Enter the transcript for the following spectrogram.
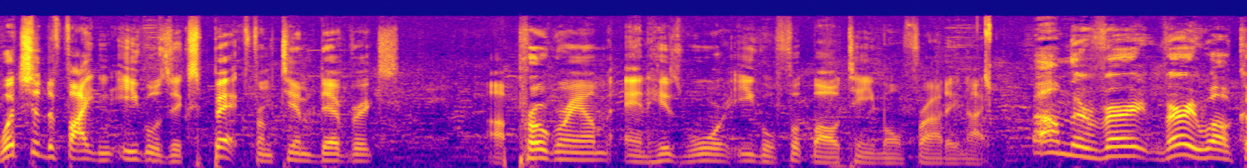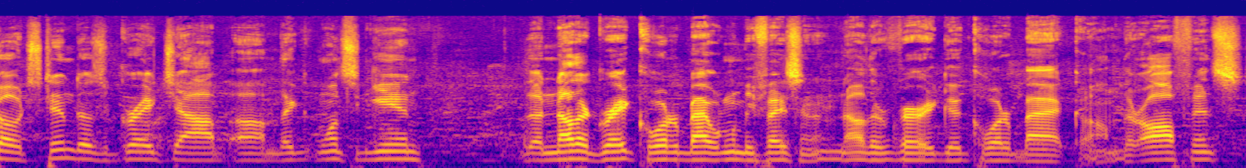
What should the Fighting Eagles expect from Tim Devericks' uh, program and his War Eagle football team on Friday night? Um, they're very, very well coached. Tim does a great job. Um, they once again, another great quarterback. We're going to be facing another very good quarterback. Um, their offense,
